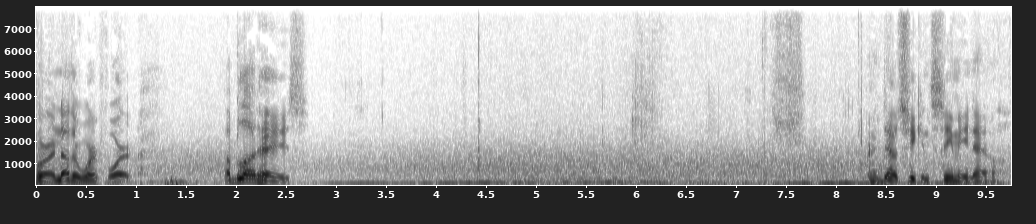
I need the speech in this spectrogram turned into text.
Or another word for it, a blood haze. I doubt she can see me now.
